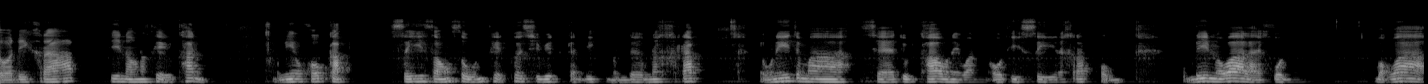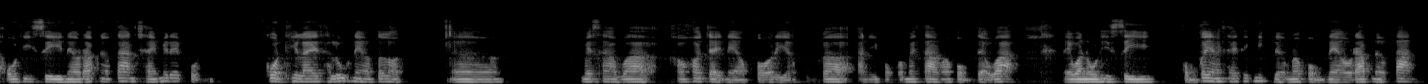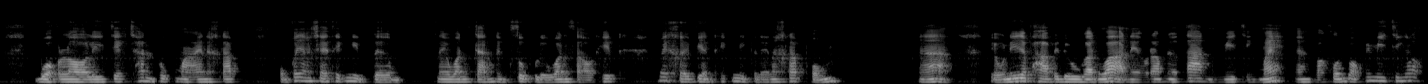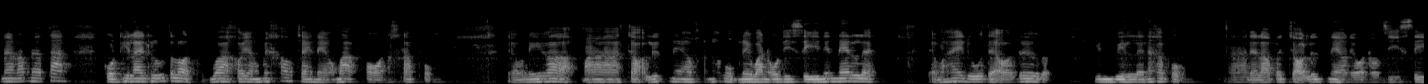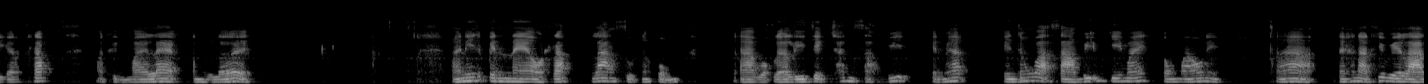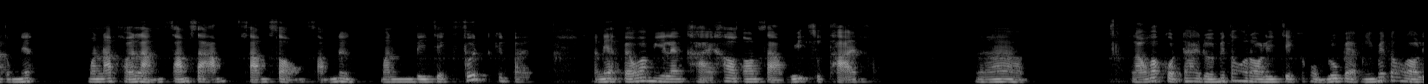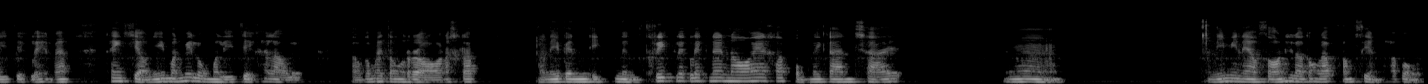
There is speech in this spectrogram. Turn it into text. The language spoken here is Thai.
สวัสดีครับ พี่น้องนักเทรดทุกท่าน วันนี้มาพบกับ C20 เทรดเพื่อชีวิตกันอีกเหมือนเดิมนะครับ เดี๋ยววันนี้จะมาแชร์จุดเข้าในวัน OTC นะครับผม ผมได้ยินมาว่าหลายคน บอกว่า OTC แนวรับแนวต้านใช้ไม่ได้ผล กดทีไรทะลุแนวตลอด เออไม่ทราบว่าเขาเข้าใจแนวพอหรือยังผมก็อันนี้ผมก็ไม่ทราบนะผม แต่ว่าในวัน OTC ผมก็ยังใช้เทคนิคเดิมนะผมแนวรับแนวต้าน บวกรอ rejection ทุกไม้นะครับ ผมก็ยังใช้เทคนิคเดิมในวันจันทร์ถึงศุกร์หรือวันเสาร์อาทิตย์ไม่เคยเปลี่ยนเทคนิคเลยนะครับผมอ่าเดี๋ยววันนี้จะพาไปดูกันว่าแนวรับแนวต้านมันมีจริงไหมอะบางคนบอกไม่มีจริงหรอกแนวรับแนวต้าน กดทีไรทะลุตลอดผมว่าเขายังไม่เข้าใจแนวมากพอนะครับผม เดี๋ยววันนี้ก็มาเจาะลึกแนวกันนะครับผมในวัน OTC เน้นๆเลย เดี๋ยวมาให้ดูแต่ออเดอร์แบบวินๆเลยนะครับผม เดี๋ยวเราไปเจาะลึกแนวในวัน OTC กันครับ มาถึงไม้แรกกันเลย ไม้นี้จะเป็นแนวรับล่างสุดนะผมอบอกเลย rejection สามวิ เห็นไหมฮะ เห็นจังหวะสามวิเมื่อกี้ไหม ตรงเมาส์นี่ในขณะที่เวลาตรงเนี้ย มันนับถอยหลังสามสามสามสองสามหนึ่งมัน reject ฟึดขึ้นไป อันเนี้ยแปลว่ามีแรงขายเข้าตอนสามวิสุดท้ายนะครับ อ่า เราก็กดได้โดยไม่ต้องรอรีเจ็คครับผมรูปแบบนี้ไม่ต้องรอรีเจ็คเลยเห็นไหมแท่งเขียวนี้มันไม่ลงมารีเจ็คให้เราเลย เราก็ไม่ต้องรอนะครับ อันนี้เป็นอีกหนึ่งทริคเล็ก ๆ น้อยๆครับผมในการใช้อืมอันนี้มีแนวซ้อนที่เราต้องรับความเสี่ยงนะครับผม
